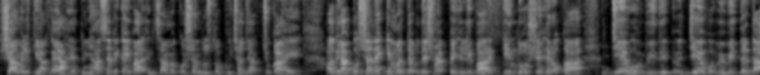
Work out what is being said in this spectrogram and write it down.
शामिल किया गया है। तो यहाँ से भी कई बार एग्ज़ाम में क्वेश्चन दोस्तों पूछा जा चुका है। अगला क्वेश्चन है कि मध्य प्रदेश में पहली बार किन दो शहरों का जैव जैव विविधता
